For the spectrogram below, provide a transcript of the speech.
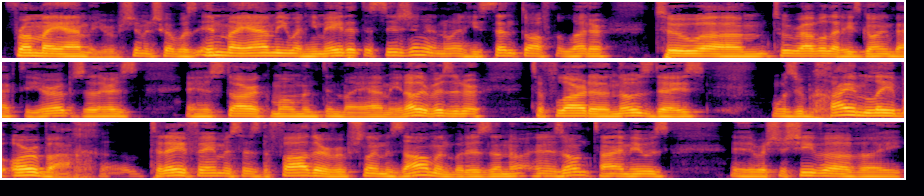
from Miami. Reb Shimon Shkop was in Miami when he made that decision, and when he sent off the letter to um, to Revel that he's going back to Europe. So there's a historic moment in Miami. Another visitor to Florida in those days was Reb Chaim Leib Auerbach, today famous as the father of Reb Shlomo Zalman, but in his own time he was a Rosh Yeshiva of a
